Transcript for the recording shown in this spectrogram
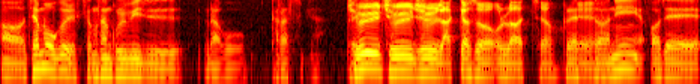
어, 제목을 경상 굴비즈라고 달았습니다. 줄줄줄 낚여서 올라왔죠. 그랬더니 어제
